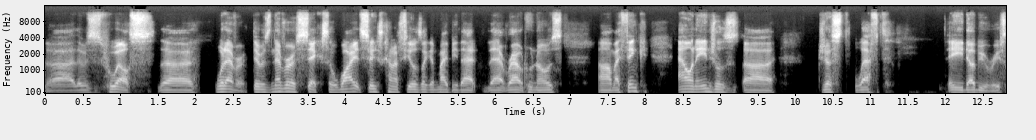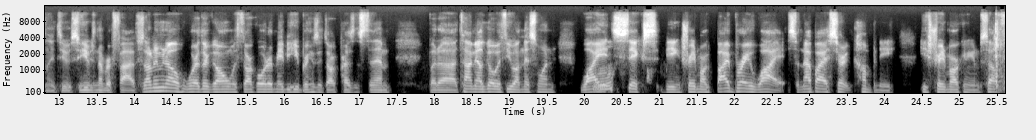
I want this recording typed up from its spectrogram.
Uh, there was who else? The whatever. There was never a six. So why Wyatt six kind of feels like it might be that that route. Who knows? Um, I think Alan Angels uh, just left AEW recently too, so he was number five. So I don't even know where they're going with Dark Order. Maybe he brings a dark presence to them. But uh, Tommy, I'll go with you on this one. Wyatt Mhm. six being trademarked by Bray Wyatt, so not by a certain company. He's trademarking himself.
